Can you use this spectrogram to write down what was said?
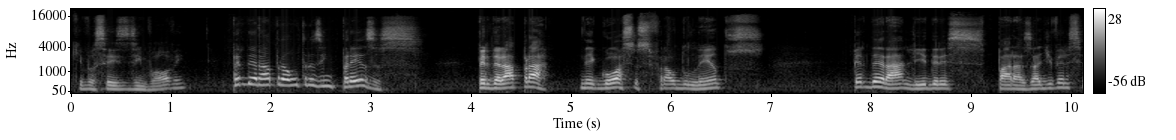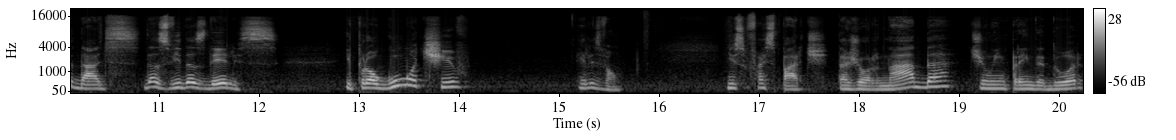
que vocês desenvolvem, perderá para outras empresas, perderá para negócios fraudulentos, perderá líderes para as adversidades das vidas deles. E por algum motivo, eles vão. Isso faz parte da jornada de um empreendedor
